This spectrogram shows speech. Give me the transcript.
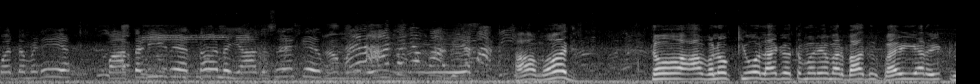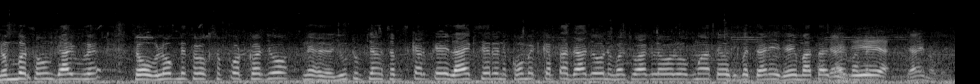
પદમણી પાતળી રે તન યાદ છે કે હા મોજ તો આ વ્લોગ કેવો લાગ્યો તમને અમારા બહાદુરભાઈ યાર એક નંબર સોંગ ગાયું છે. તો વ્લોગને થોડોક સપોર્ટ કરજો ને યુટ્યુબ ચેનલ સબસ્ક્રાઈબ કરી લાઈક શેર અને કોમેન્ટ કરતા જાજો અને મળશું આગલા વ્લોગમાં. તો બધાને જય માતાજી. જય માતા જય માતાજી.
